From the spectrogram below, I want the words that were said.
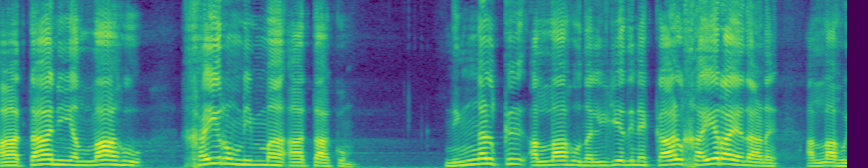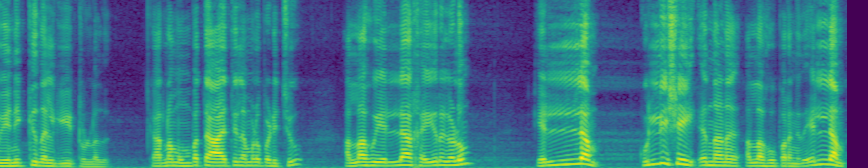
ആത്താനി അള്ളാഹു ഖൈറും മിമ്മ ആത്താക്കും നിങ്ങൾക്ക് അള്ളാഹു നൽകിയതിനേക്കാൾ ഖൈറായതാണ് അള്ളാഹു എനിക്ക് നൽകിയിട്ടുള്ളത്. കാരണം മുമ്പത്തെ ആയത്തിൽ നമ്മൾ പഠിച്ചു അള്ളാഹു എല്ലാ ഖൈറുകളും എല്ലാം കുല്ലിഷൈ എന്നാണ് അള്ളാഹു പറഞ്ഞത്. എല്ലാം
